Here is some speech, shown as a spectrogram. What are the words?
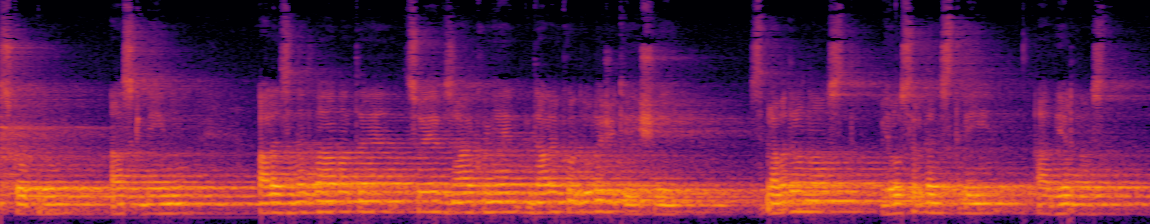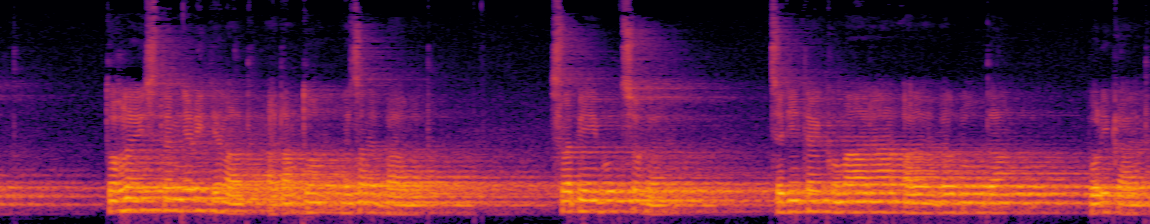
z kopru a z kmínu, ale zanedbáváte, co je v zákoně daleko důležitější. Spravedlnost, milosrdenství a věrnost. Tohle jste měli dělat a tamto nezanedbávat. Slepí vůdcové, cedíte komára, ale velblouda polikáte.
